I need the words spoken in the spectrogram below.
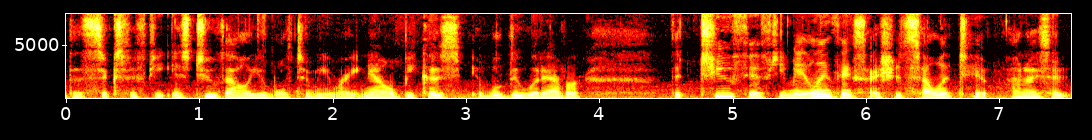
the 650 is too valuable to me right now because it will do whatever. The 250, Mei-Ling thinks I should sell it too. And I said,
